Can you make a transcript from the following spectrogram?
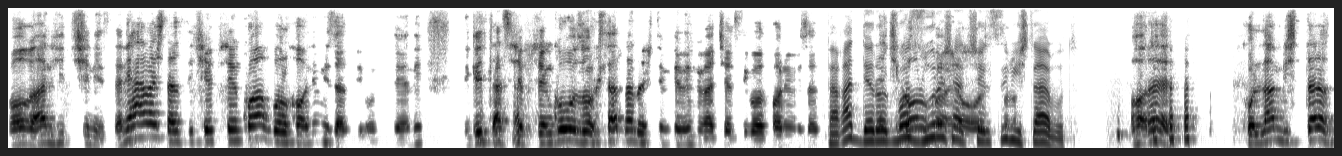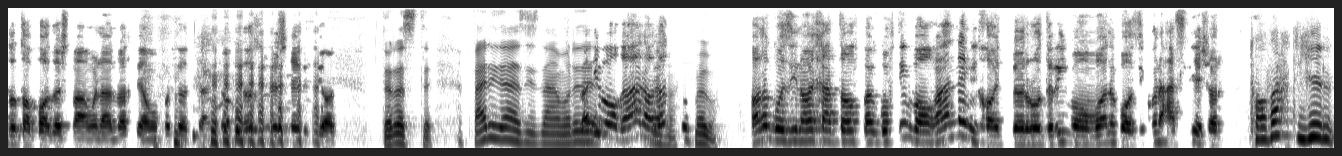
واقعا هیچی نیست. یعنی همش دستی شفچنکو هم گل خالی می‌زد بیرون. یعنی دیگه از شفچنکو بزرگتر نداشتیم که ببینیم از چلسی گل خالی می‌زد. فقط دروگبا زورش از چلسی بیشتر بود. آره. کلا بیشتر از دو تا پا داشت معمولا وقتی هم زورش خیلی زیاد درسته. فرید عزیز در مورد ولی واقعا حالا بگو. حالا گزینه های خط گفتیم واقعا نمی‌خواید به رودری به عنوان بازیکن اصلی اشاره تا وقتی یه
